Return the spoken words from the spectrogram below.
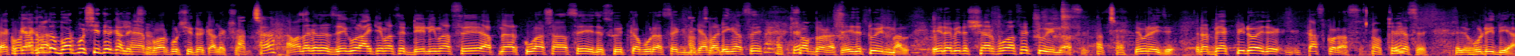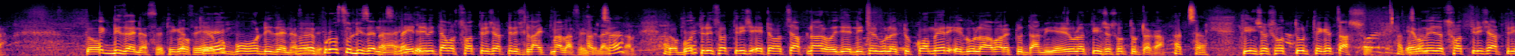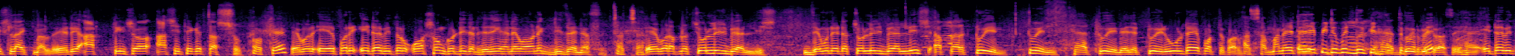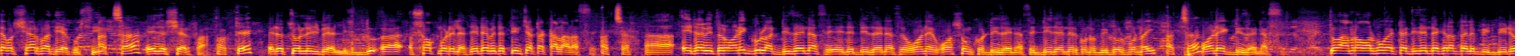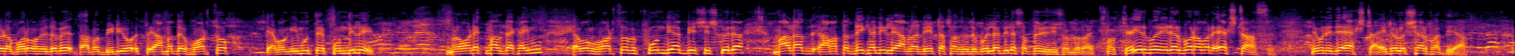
এখন এখন তো ভরপুর শীতের হ্যাঁ কালেকশন ভরপুর শীতের কালেকশন আচ্ছা। আমাদের কাছে যেগুলো আইটেম আছে ডেনিম আছে আপনার কুয়াশা আছে এই যে সুইট কাপুর আছে গ্যাবার্ডিং আছে সব ধরনের আছে। এই যে টুইন মাল এটার ভিতরে শেরফো আছে টুইন আছে। আচ্ছা। যেমন এই যে এটা ব্যাক পিডও এই যে কাজ করা আছে। ঠিক আছে? এই যে হুডি দিয়া। তো এক ডিজাইন আছে ঠিক আছে? এরকম বহু ডিজাইন আছে মানে প্রচুর design আছে হ্যাঁ? এটার ভিতরে আবার ছত্রিশ আটত্রিশ লাইট মাল আছে আচ্ছা। লাইট মাল। তো Okay. বত্রিশ ছত্রিশ এটা হচ্ছে আপনার ওই যে নিচেরগুলো একটু কমের এগুলো আবার একটু দামি। এগুলো তিনশো সত্তর টাকা। আচ্ছা। তিনশো সত্তর থেকে চারশো। এবং এই যে ছত্রিশ আটত্রিশ লাইট মাল তিনশো আশি থেকে চারশো। Okay. এবার এরপরে এটার ভিতর অসংখ্য ডিজাইন আছে যেখানে অনেক ডিজাইন আছে। আচ্ছা। এরপর আপনার চল্লিশ বিয়াল্লিশ। যেমন এটা চল্লিশ বিয়াল্লিশ আপনার টুইন টুইন হ্যাঁ টুইন এই যে টুইন উল্টায় পড়তে পারব। আচ্ছা মানে এটা দুই হ্যাঁ দুই পারবে। আছে হ্যাঁ এটার ভিতরে আবার শেরফা দিয়া করছি। আচ্ছা। এই যে শেরফা। Okay. এটা চল্লিশ বিয়াল্লিশ। সব মডেল আছে। এটার ভিতরে তিন চারটা কালার আছে। আচ্ছা। এটার ভিতরে অনেকগুলো ডিজাইন আছে। এই যে ডিজাইন আছে অনেক অসংখ্য ডিজাইন আছে। ডিজাইনের কোনো বিকল্প নাই। আচ্ছা। অনেক ডিজাইন আছে। তো আমরা অল্প একটা ডিজাইন দেখালাম তাহলে ভিডিওটা বড় হয়ে যাবে। তারপর ভিডিও আমাদের হোয়াটসঅ্যাপ এবং ইমুতে ফোন দিলে আমরা অনেক মাল দেখাইমু। এবং হোয়াটসঅ্যাপে ফোন দিয়া বিশেষ করে মালটা আমারটা দেখে নিলে আমরা রেটটা সাথে সাথে বলে দিলে সবচেয়ে বেশি সুন্দর হয়. এরপর এটার পর আবার এক্সট্রা আছে। যেমন এই যে এক্সট্রা এটা হলো শেরফা দিয়া।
